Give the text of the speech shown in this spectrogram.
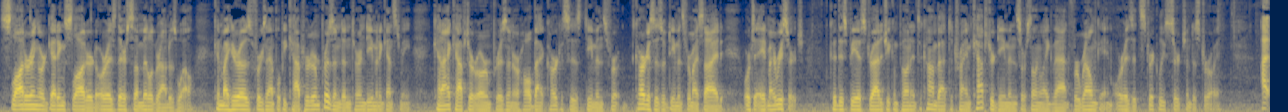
slaughtering or getting slaughtered, or is there some middle ground as well? Can my heroes, for example, be captured or imprisoned and turn demon against me? Can I capture or imprison or haul back carcasses, demons for carcasses of demons for my side, or to aid my research? Could this be a strategy component to combat to try and capture demons or something like that for realm game, or is it strictly search and destroy? I,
